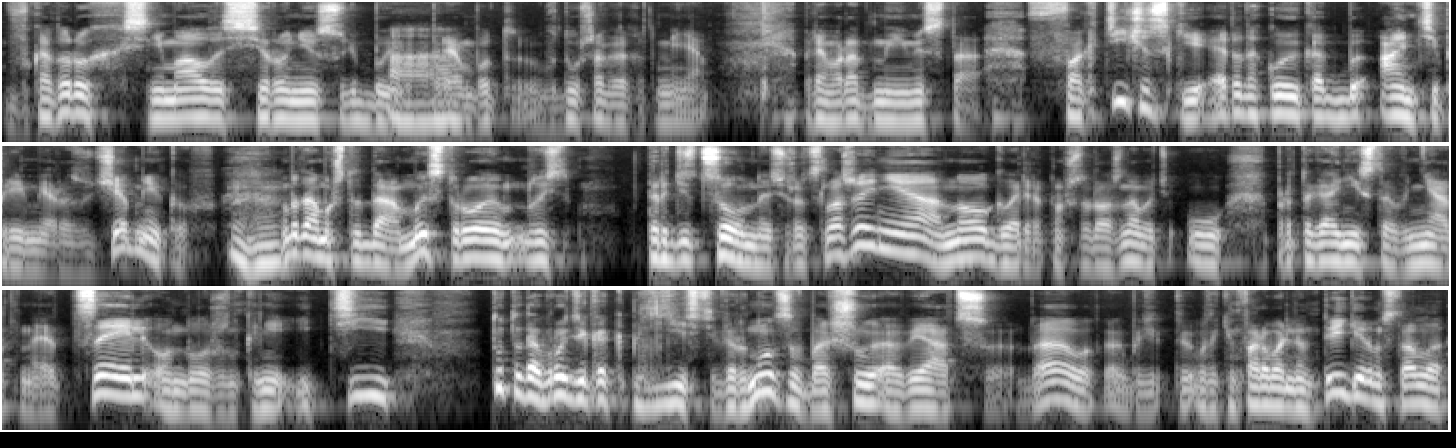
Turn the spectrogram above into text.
в которых снималась «Ирония судьбы». А-а-а. Прям вот в двух шагах от меня. Прям родные места. Фактически фактически это такой как бы антипример из учебников, угу. ну, потому что, да, мы строим, то есть традиционное сюжет-сложение, оно говорит о том, что должна быть у протагониста внятная цель, он должен к ней идти, Тут тогда вроде как есть вернуться в большую авиацию. Да? Вот, как бы, вот таким формальным триггером стала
